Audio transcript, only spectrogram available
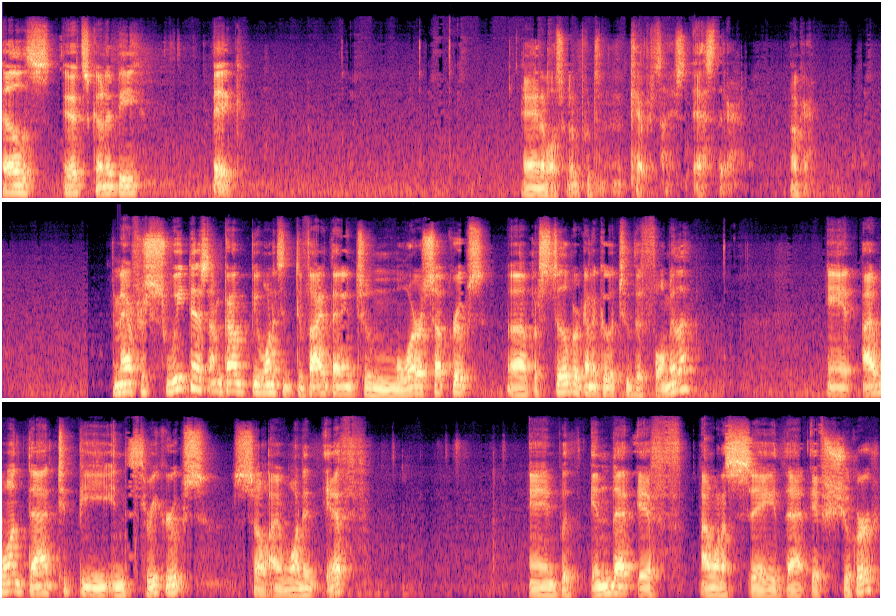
else it's going to be big. And I'm also going to put a capitalized S there. Okay. And now for sweetness, I'm going to be wanting to divide that into more subgroups, uh, but still we're going to go to the formula. And I want that to be in three groups. So I want an if. And within that if, I want to say that if sugar,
